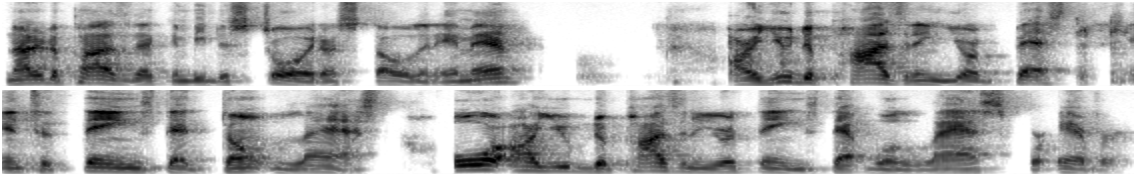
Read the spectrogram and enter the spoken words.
not a deposit that can be destroyed or stolen, amen. Are you depositing your best into things that don't last, or are you depositing your things that will last forever?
